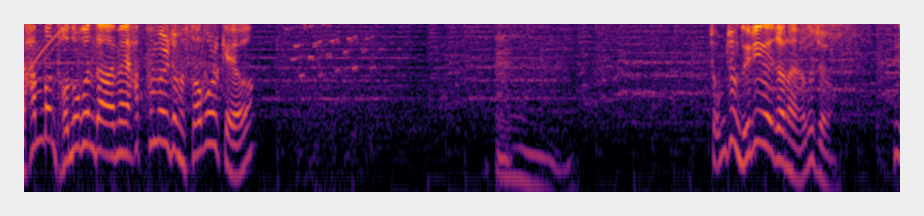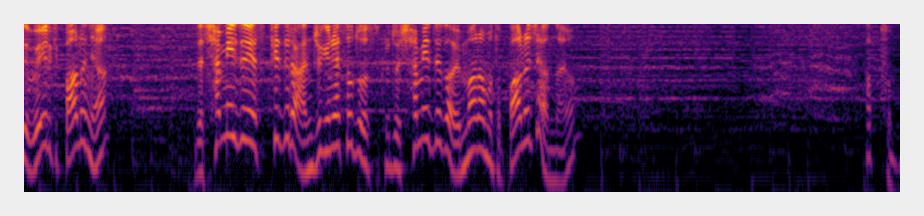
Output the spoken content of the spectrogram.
한 번 더 녹은 다음에 하품을 좀 써볼게요. 음. 저 엄청 느린 애잖아요, 그죠? 근데 왜 이렇게 빠르냐? 근데 샤미드의 스피드를 안 주긴 했어도 그래도 샤미드가 웬만하면 더 빠르지 않나요? 하품.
